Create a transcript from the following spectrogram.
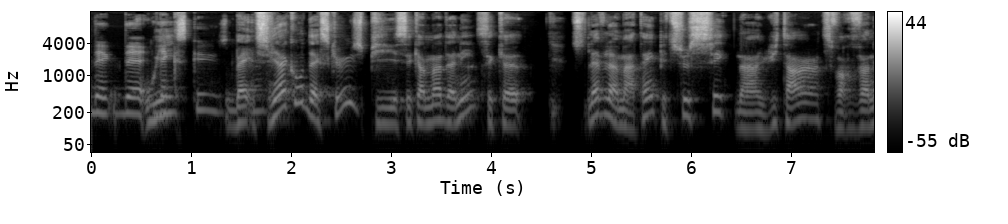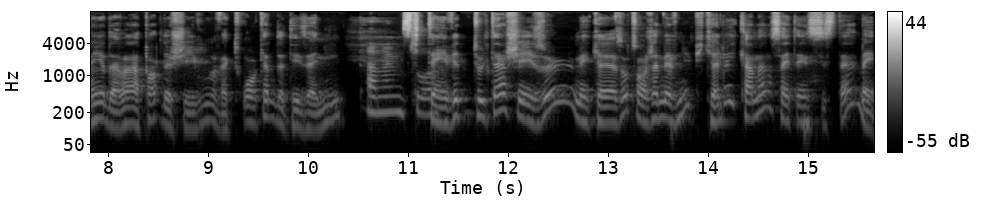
de, de- Oui. d'excuses. Ben, tu viens en cours d'excuses, puis c'est qu'à un moment donné, c'est que tu te lèves le matin, puis tu sais que dans 8 heures, tu vas revenir devant la porte de chez vous avec trois ou quatre de tes amis même qui t'invitent tout le temps chez eux, mais que les autres sont jamais venus, puis que là, ils commencent à être insistants, ben,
